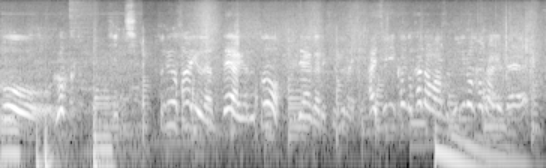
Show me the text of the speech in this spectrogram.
5 6左右やってあげると出上がりしづらい。はい次今度肩回す。右の肩上げて。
